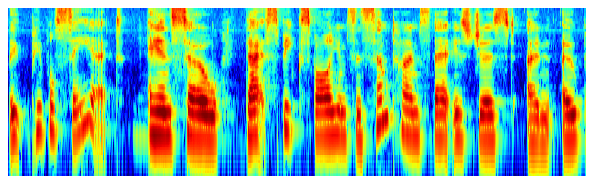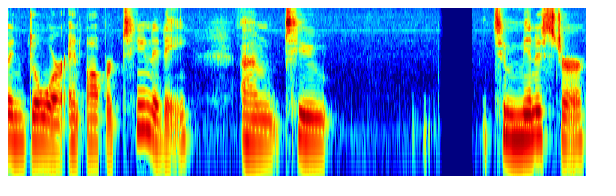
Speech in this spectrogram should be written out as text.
it, people see it. And so that speaks volumes and sometimes that is just an open door an opportunity um, to to minister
